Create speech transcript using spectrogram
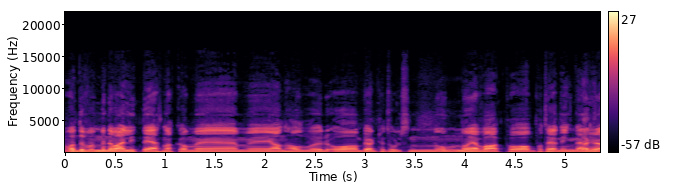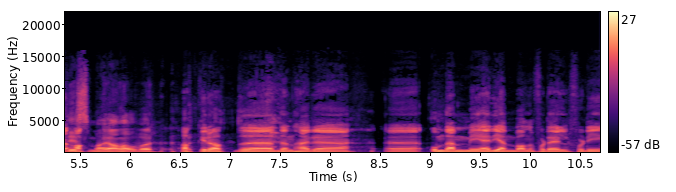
Og det, var- men det var litt det jeg snakka med, med Jan Halvor og Bjørntvedt Olsen om når jeg var på, på trening der. Ak Jan Halvor. Akkurat uh, den her uh, Om det er mer hjemmebanefordel fordi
